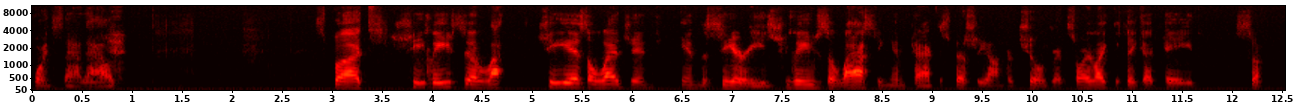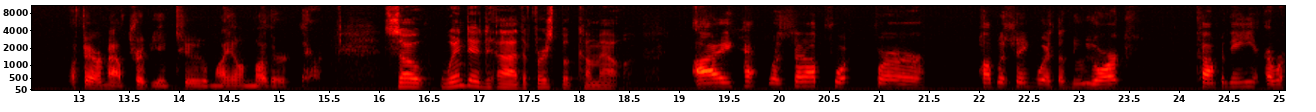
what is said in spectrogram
points that out. But she leaves a la- she is a legend in the series. She leaves a lasting impact, especially on her children. So I like to think I paid some, a fair amount of tribute to my own mother there. So, when did uh, the first book come out? I ha- was set up for for publishing with a New York company ar-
